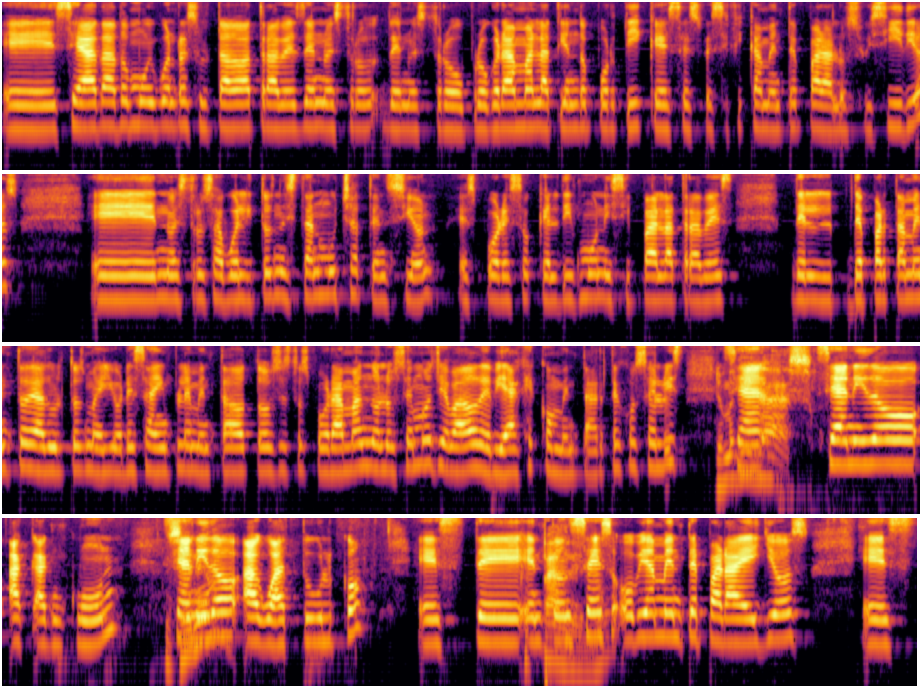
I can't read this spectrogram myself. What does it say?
Eh, se ha dado muy buen resultado a través de nuestro, de nuestro programa Latiendo por ti, que es específicamente para los suicidios. Eh, nuestros abuelitos necesitan mucha atención, es por eso que el DIF municipal a través del Departamento de Adultos Mayores ha implementado todos estos programas, nos los hemos llevado de viaje, comentarte José Luis, se, se, han ido a Cancún, se han ido a Huatulco, este, entonces obviamente para ellos es,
